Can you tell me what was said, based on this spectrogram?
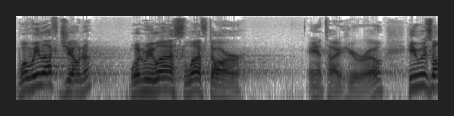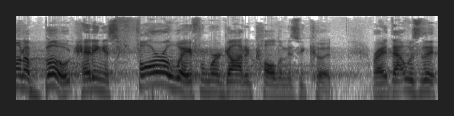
When we left Jonah, when we last left our anti hero, he was on a boat heading as far away from where God had called him as he could, right? That was the,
